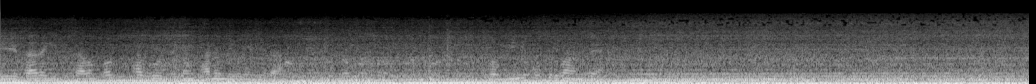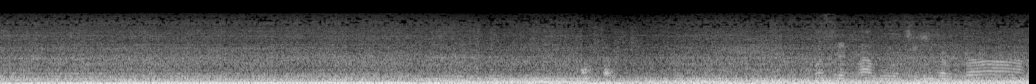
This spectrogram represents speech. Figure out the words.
이 424번 버스 타고 지금 가는 중입니다 뭐 미니버스로 가는데 버스를 타고 지금서부터 한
